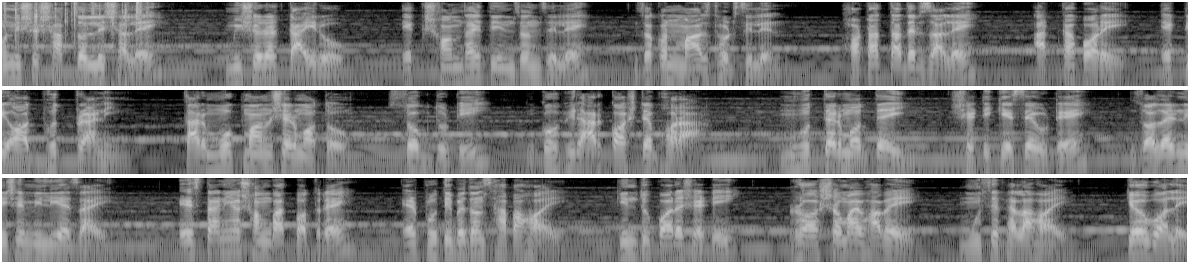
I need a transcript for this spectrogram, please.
উনিশশো সাতচল্লিশ সালে মিশরের কায়রো এক সন্ধ্যায় তিনজন জেলে যখন মাছ ধরছিলেন, হঠাৎ তাদের জালে আটকা পড়ে একটি অদ্ভুত প্রাণী। তার মুখ মানুষের মতো, চোখ দুটি গভীর আর কষ্টে ভরা। মুহূর্তের মধ্যেই সেটি কেসে উঠে জলের নিচে মিলিয়ে যায়। স্থানীয় সংবাদপত্রে এর প্রতিবেদন ছাপা হয়, কিন্তু পরে সেটি রহস্যময়ভাবে মুছে ফেলা হয়। কেউ বলে,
